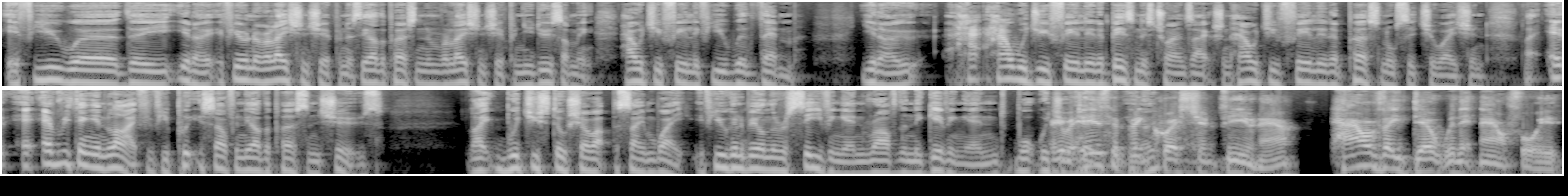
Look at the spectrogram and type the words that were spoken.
If you were the, you know, if you're in a relationship and it's the other person in a relationship and you do something, how would you feel if you were them? You know how, how would you feel in a business transaction how would you feel in a personal situation like e- everything in life if you put yourself in the other person's shoes like would you still show up the same way if you were going to be on the receiving end rather than the giving end what would you do here's the you big know? question for you now: How have they dealt with it now for you?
